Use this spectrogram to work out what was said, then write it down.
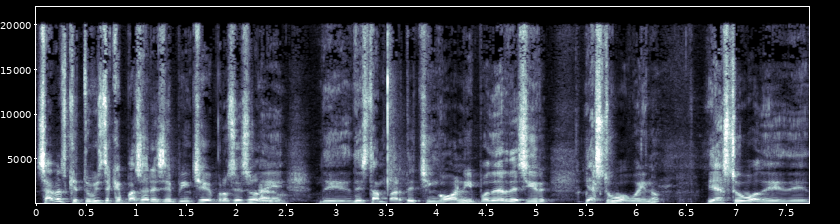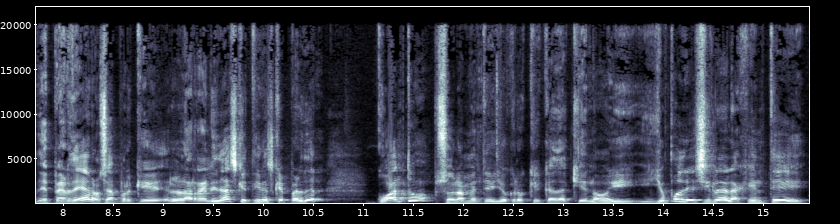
sabes que tuviste que pasar ese pinche proceso de, de, estamparte chingón y poder decir, ya estuvo, güey, ¿no? Ya estuvo de, de, perder, o sea, porque la realidad es que tienes que perder. ¿Cuánto? Solamente yo creo que cada quien, ¿no? Y, y yo podría decirle a la gente,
